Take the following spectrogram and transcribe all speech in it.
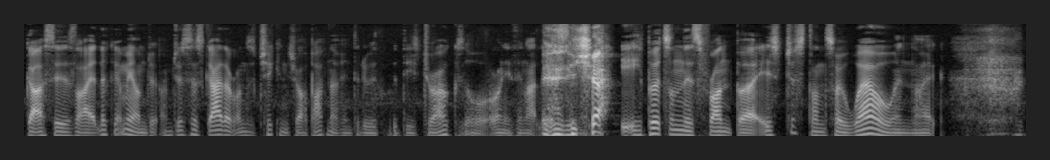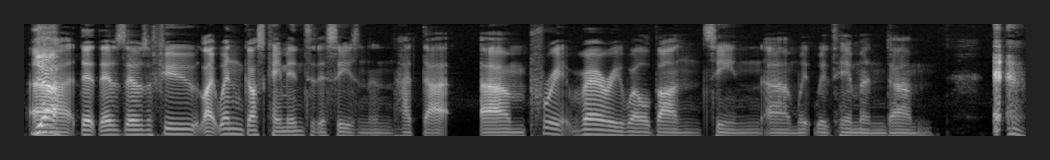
Gus is like, "Look at me, I'm just, I'm just this guy that runs a chicken shop. I've nothing to do with, with these drugs or, or anything like this." Yeah. he, he puts on this front, but it's just done so well, and like, Yeah. uh, there, there was there was a few like when Gus came into this season and had that um pre very well done scene um with with him and um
